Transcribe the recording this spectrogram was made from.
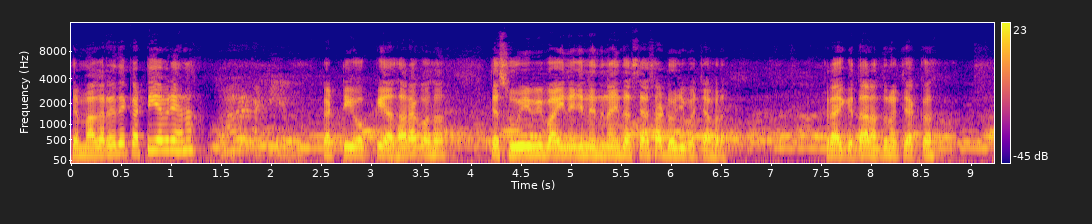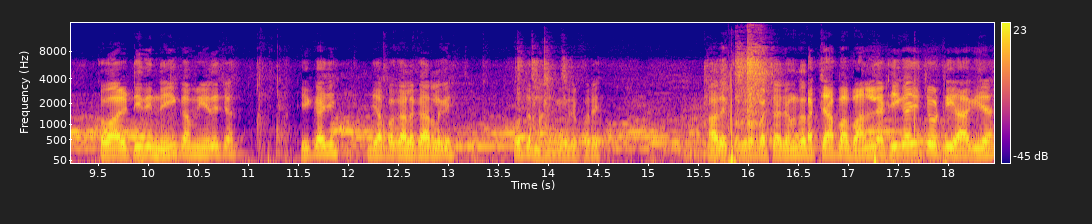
ਤੇ ਮਗਰ ਇਹਦੇ ਕੱਟੀ ਆ ਵੀਰੇ ਹਨਾ? ਕੱਟੀ ਹੈ ਕੱਟੀ ਓਕੇ ਆ ਸਾਰਾ ਕੁਝ ਤੇ ਸੂਈ ਵੀ ਬਾਈ ਨੇ ਜਿੰਨੇ ਦਿਨਾਂ 'ਚ ਦੱਸਿਆ ਸਾਡੋ ਜੀ ਬੱਚਾ ਫਿਰ। ਕਰਾਈ ਕੇ ਧਾਰਾਂ ਧੁਰਾਂ ਚੈੱਕ। ਕੁਆਲਿਟੀ ਦੀ ਨਹੀਂ ਕਮੀ ਇਹਦੇ 'ਚ। ਠੀਕ ਆ ਜੀ? ਜੇ ਆਪਾਂ ਗੱਲ ਕਰ ਲਗੇ ਉਧਰ ਨੰਗੀ ਵੀਰੇ ਪਰੇ। ਆ ਦੇਖੋ ਵੀਰੇ ਬੱਚਾ ਜੰਗਦਾ ਬੱਚਾ ਆਪਾਂ ਬੰਨ ਲਿਆ ਠੀਕ ਆ ਜੀ? ਝੋਟੀ ਆ ਗਈ ਆ।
